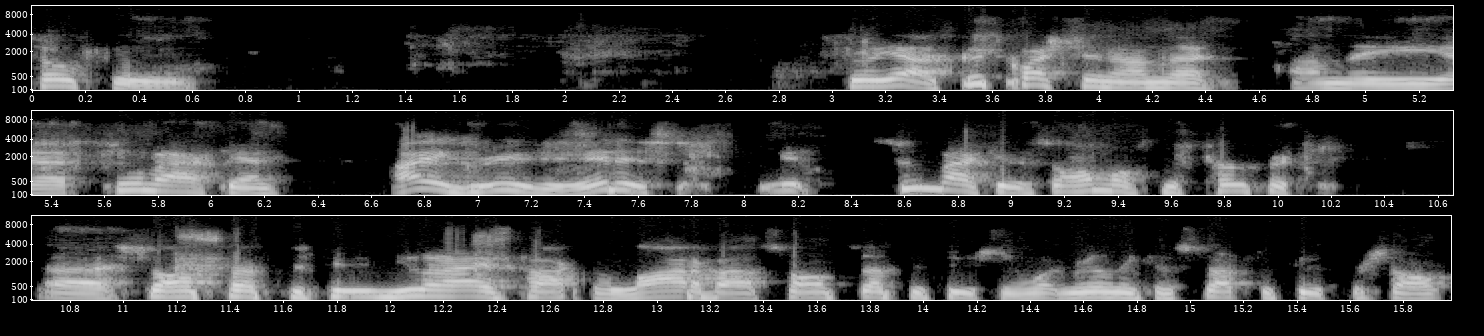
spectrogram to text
tofu. So yeah, good question on the on the uh, sumac, and I agree with you. It is it, sumac is almost the perfect uh, salt substitute. You and I have talked a lot about salt substitution, what really can substitute for salt.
